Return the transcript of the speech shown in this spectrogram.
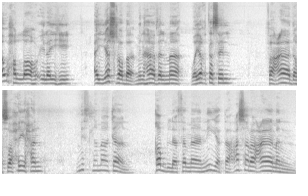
أوحى الله إليه أن يشرب من هذا الماء ويغتسل فعاد صحيحا مثل ما كان قبل ثمانية عشر عاما.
